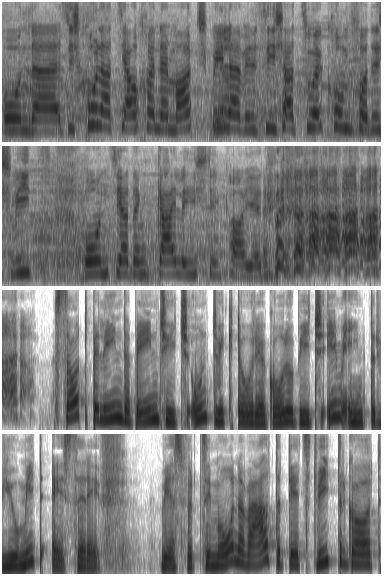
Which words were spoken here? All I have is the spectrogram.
Und äh, es ist cool, dass sie auch einen Match spielen ja. weil sie ist auch die Zukunft von der Schweiz und sie hat einen geilen Einstieg jetzt. so Belinda Bencic und Viktoria Golubic im Interview mit SRF. Wie es für Simone Waltert jetzt weitergeht,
